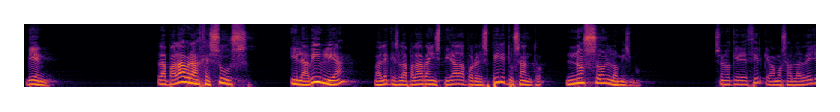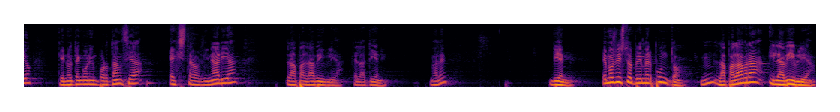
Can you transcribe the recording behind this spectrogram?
Bien, la palabra Jesús y la Biblia, ¿vale? que es la palabra inspirada por el Espíritu Santo, no son lo mismo. Eso no quiere decir que vamos a hablar de ello, que no tenga una importancia extraordinaria la, la Biblia, que la tiene. ¿Vale? Bien, hemos visto el primer punto, la palabra y la Biblia.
